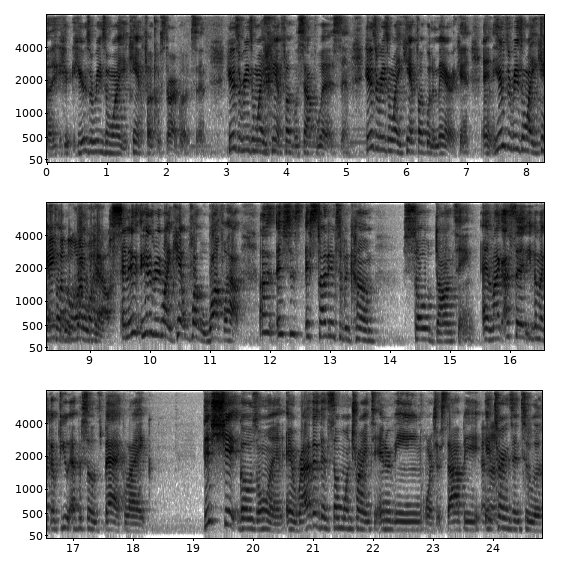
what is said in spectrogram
uh, here's a reason why you can't fuck with starbucks and here's a reason why you can't fuck with southwest and here's a reason why you can't fuck with american and here's a reason why you can't, Can't fuck, fuck with with Waffle Kroger. House. and here's the reason why you can't fuck with waffle house uh, it's just it's starting to become so daunting and like i said even like a few episodes back like this shit goes on and rather than someone trying to intervene or to stop it Uh-huh. it turns into a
